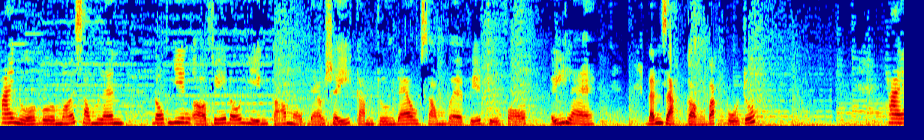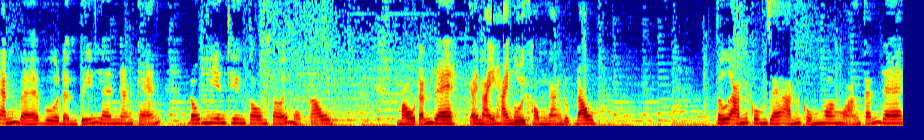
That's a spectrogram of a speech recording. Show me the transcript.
hai ngựa vừa mới xông lên, đột nhiên ở phía đối diện có một đạo sĩ cầm trường đao xông về phía triệu phổ, ý là đánh giặc cần bắt vua trước. Hai ánh vệ vừa định tiến lên ngăn cản, đột nhiên thiên tôn tới một câu. Màu tránh ra, cái này hai người không ngăn được đâu. Tử ảnh cùng giả ảnh cũng ngoan ngoãn tránh ra,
